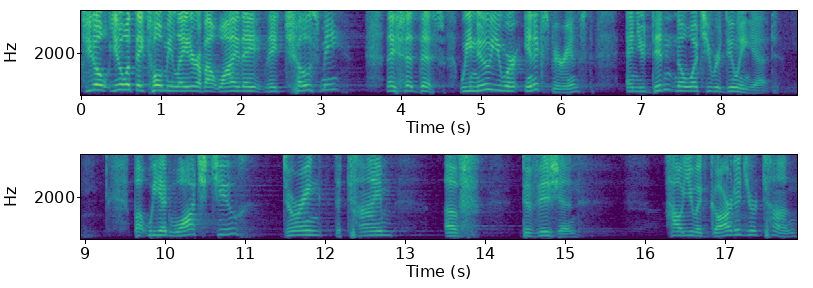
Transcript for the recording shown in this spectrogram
Do you know, you know what they told me later about why they, they chose me? They said this We knew you were inexperienced and you didn't know what you were doing yet, but we had watched you during the time of division, how you had guarded your tongue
